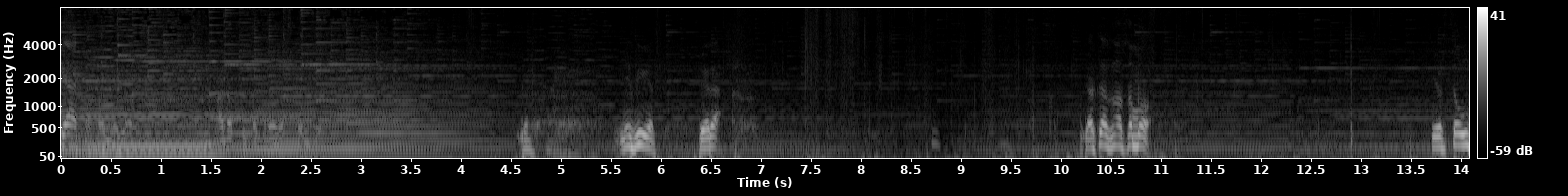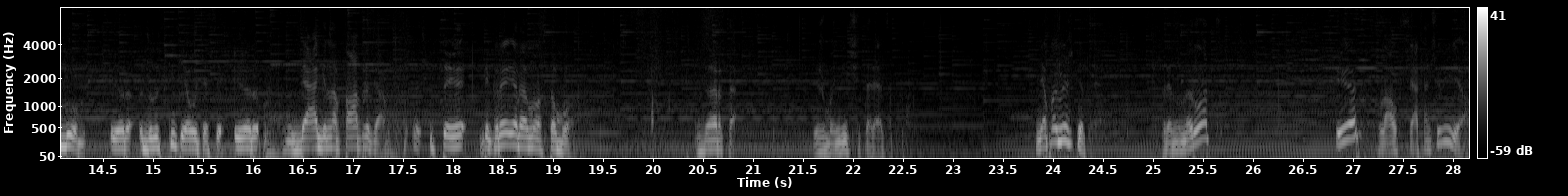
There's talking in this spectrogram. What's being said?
Iškepa pagaliau. Matot, kaip atrodo skaniai. Nebijot, tai yra kažkas nuostabu. Ir saldu, ir druskytė jaučiasi, ir degina papriką. Tai tikrai yra nuostabu. Verta išbandyti šitą receptą. Nepamirškit prenumeruot ir laukti sekančių video.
